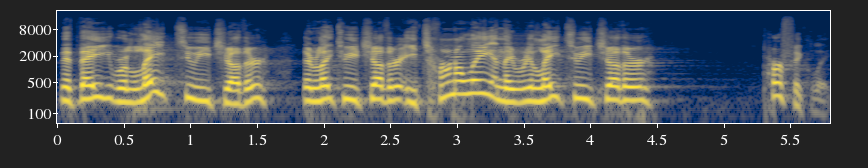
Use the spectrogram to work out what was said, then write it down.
that they relate to each other. They relate to each other eternally and they relate to each other perfectly.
